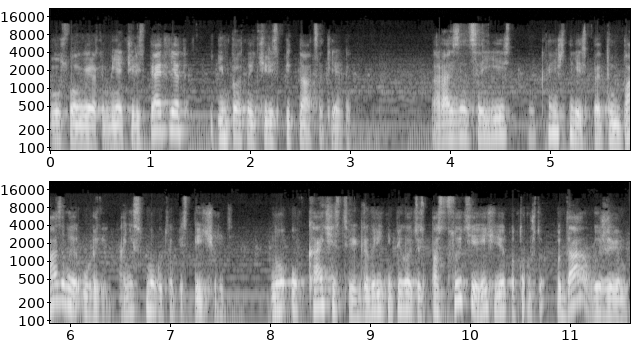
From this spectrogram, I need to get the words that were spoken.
условно говоря, там, меня через 5 лет, импортный через 15 лет. Разница есть? Ну, конечно, есть. Поэтому базовый уровень они смогут обеспечивать. Но о качестве говорить не приходится. То есть, по сути, речь идет о том, что да, выживем,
